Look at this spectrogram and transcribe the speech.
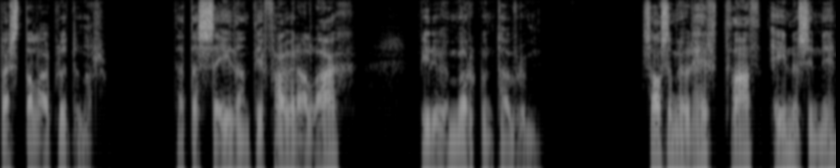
besta lag plötunar. Þetta seiðandi fagra lag býri við mörgum töfrum. Sá sem hefur heyrt það einu sinni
